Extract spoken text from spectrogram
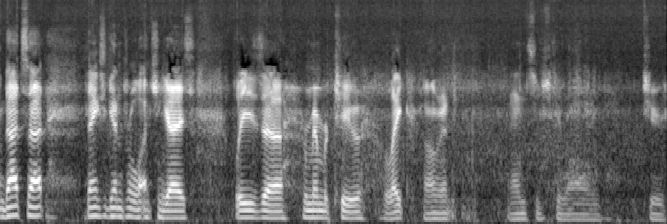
that's that. Thanks again for watching, guys. Please uh, remember to like, comment, and subscribe. Cheers.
